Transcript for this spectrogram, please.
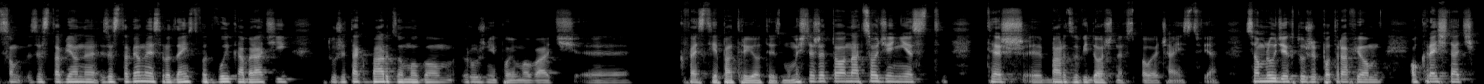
są zestawione, zestawione jest rodzeństwo dwójka braci, którzy tak bardzo mogą różnie pojmować e, kwestie patriotyzmu. Myślę, że to na co dzień jest też bardzo widoczne w społeczeństwie. Są ludzie, którzy potrafią określać,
